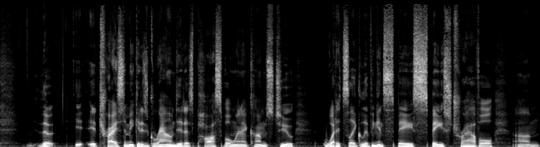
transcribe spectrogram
the it, it tries to make it as grounded as possible when it comes to what it's like living in space, space travel. Um,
